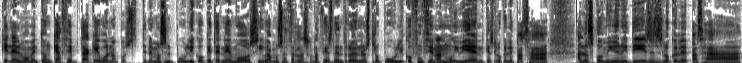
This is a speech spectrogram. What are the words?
que en el momento en que acepta que, bueno, pues tenemos el público que tenemos y vamos a hacer las gracias dentro de nuestro público, funcionan muy bien, que es lo que le pasa a los communities, es lo que le pasa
